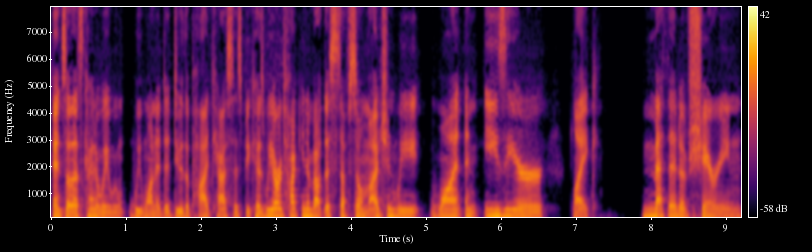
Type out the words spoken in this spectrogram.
and so that's kind of why we, we wanted to do the podcast is because we are talking about this stuff so much and we want an easier like method of sharing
